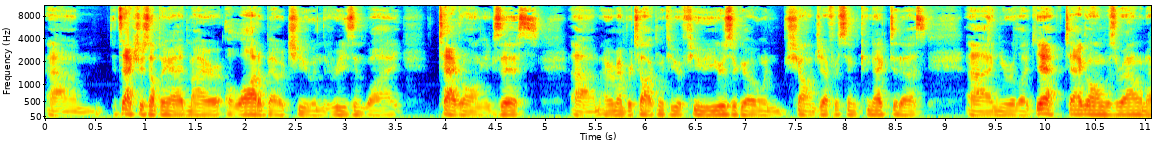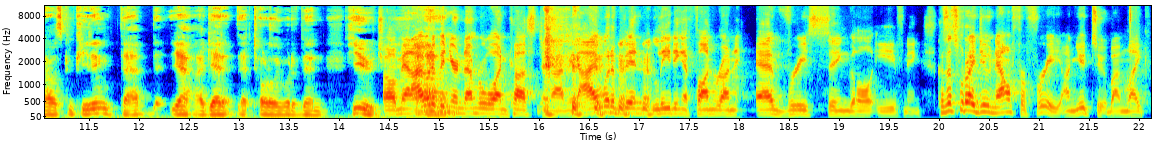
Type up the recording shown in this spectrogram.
Um, it's actually something I admire a lot about you and the reason why Tagalong exists. Um, I remember talking with you a few years ago when Sean Jefferson connected us, uh, and you were like, "Yeah, Tagalong was around when I was competing. That, yeah, I get it. That totally would have been huge." Oh man, I would have been um, your number one customer. I mean, I would have been leading a fun run every single evening because that's what I do now for free on YouTube. I'm like,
